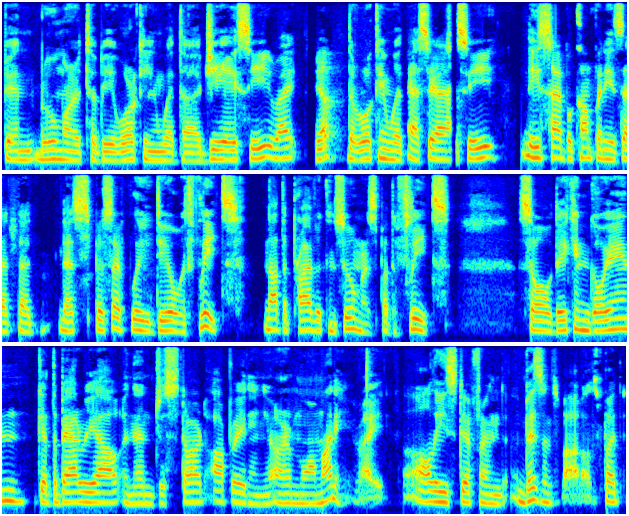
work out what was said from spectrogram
been rumored to be working with uh, GAC, right? Yep. They're working with SAIC. These type of companies that, that, that specifically deal with fleets, not the private consumers, but the fleets. So they can go in, get the battery out, and then just start operating. You earn more money, right? All these different business models. But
